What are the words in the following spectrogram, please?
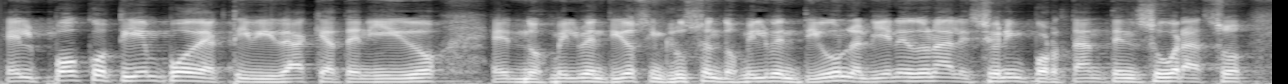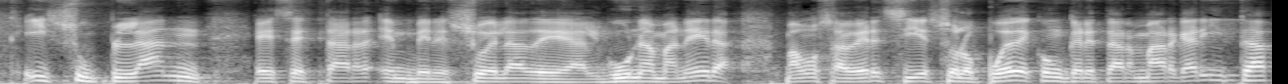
el poco tiempo de actividad que ha tenido en 2022, incluso en 2021. Él viene de una lesión importante en su brazo y su plan es estar en Venezuela de alguna manera. Vamos a ver si eso lo puede concretar Margarita,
